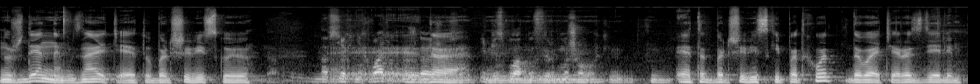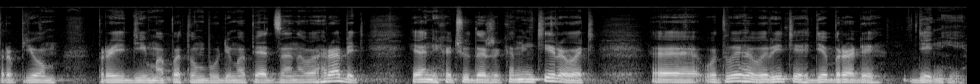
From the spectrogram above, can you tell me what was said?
нужденным, знаете, эту большевистскую, На всех не хватит, Э, нуждающихся. да. И бесплатный сыр в мышеловке. этот большевистский подход, давайте разделим, пропьем, проедим, а потом будем опять заново грабить, я не хочу даже комментировать. Э, Вот вы говорите, где брали деньги.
